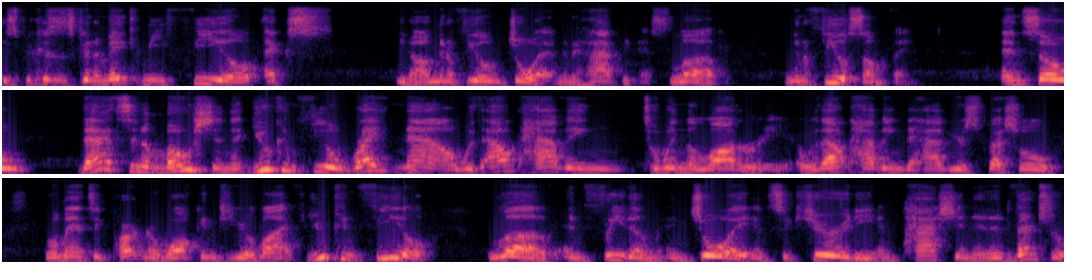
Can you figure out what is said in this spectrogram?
is because it's going to make me feel X, you know, I'm going to feel joy, I'm going to happiness, love, I'm going to feel something. And so that's an emotion that you can feel right now without having to win the lottery or without having to have your special romantic partner walk into your life. You can feel love and freedom and joy and security and passion and adventure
